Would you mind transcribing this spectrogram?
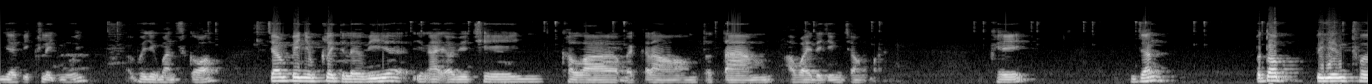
និយាយពី click មួយព្រោះយើងបានស្គាល់ចាំពេលខ្ញុំ click ទៅលើវាយើងអាចឲ្យវា change color background ទៅតាមអ្វីដែលយើងចង់បានអូខេអញ្ចឹងបន្ទាប់ ពីយើងធ្វើ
